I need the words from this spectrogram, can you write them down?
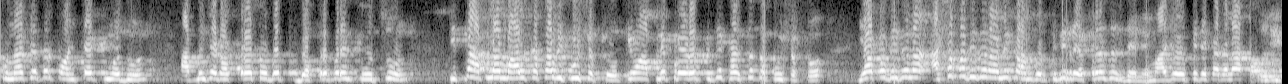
कुणाच्या तर कॉन्टॅक्ट मधून आपण डॉक्टरसोबत डॉक्टरपर्यंत पोहोचून तिथं आपला माल कसा विकू शकतो किंवा आपले प्रोडक्ट तिथे खर्च कपवू शकतो या पद्धतीनं अशा पद्धतीनं आम्ही काम करतो. की रेफरन्सेस देणे माझ्या ओळखीत एखाद्याला आधुनिक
